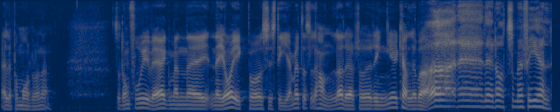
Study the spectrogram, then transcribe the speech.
Eller på morgonen. Så de får iväg, men eh, när jag gick på systemet och skulle handla där så ringer Kalle bara ah, det, det är något som är fel.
